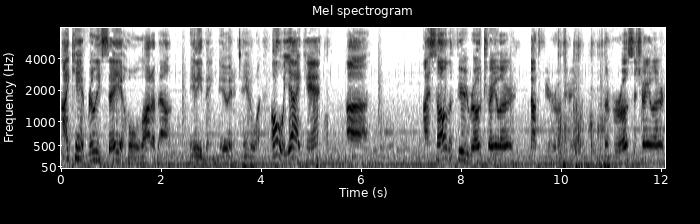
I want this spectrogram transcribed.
I can't really say a whole lot about anything new entertainment wise. Oh yeah, I can. Uh, I saw the Fury Road trailer, not the Fury Road trailer, the Furiosa trailer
